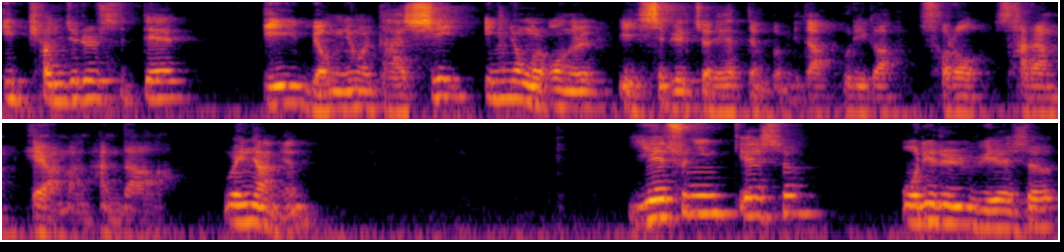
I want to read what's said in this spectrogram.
이 편지를 쓸 때 이 명령을 다시 인용을 오늘 이 11절에 했던 겁니다. 우리가 서로 사랑해야만 한다. 왜냐하면 예수님께서 우리를 위해서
